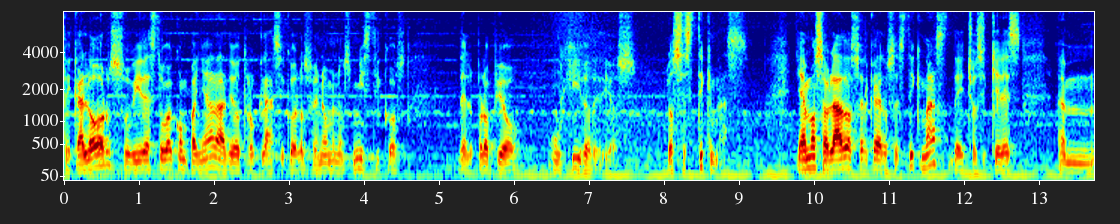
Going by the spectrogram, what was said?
de calor, su vida estuvo acompañada de otro clásico de los fenómenos místicos del propio ungido de Dios, los estigmas. Ya hemos hablado acerca de los estigmas, de hecho si quieres Em,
